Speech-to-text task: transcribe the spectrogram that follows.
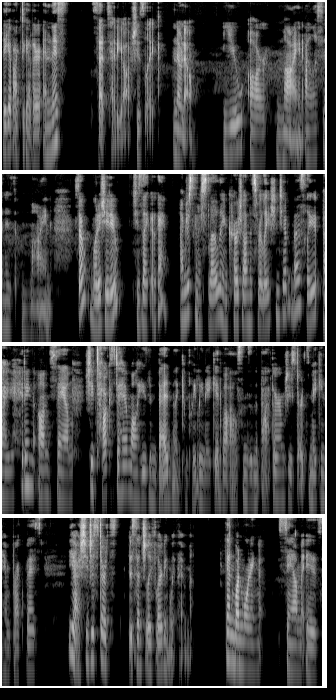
They get back together, and this sets Hetty off. She's like, no, no, you are mine. Allison is mine. So what does she do? She's like, okay, I'm just going to slowly encroach on this relationship, mostly by hitting on Sam. She talks to him while he's in bed, like completely naked, while Allison's in the bathroom. She starts making him breakfast. Yeah, she just starts essentially flirting with him. Then one morning, Sam is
